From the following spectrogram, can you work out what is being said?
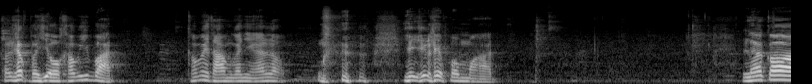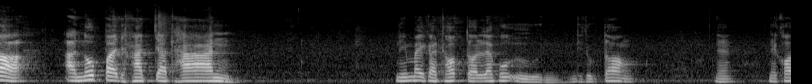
เขาเรียกประโยคาวิบัติ เขาไม่ทำกันอย่างนั้นหรอกยังเรียกประมาท แล้วก็อนุปหัจจทาน นี่ไม่กระทบตนและผู้อื่นที่ถูกต้องนะในข้อ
